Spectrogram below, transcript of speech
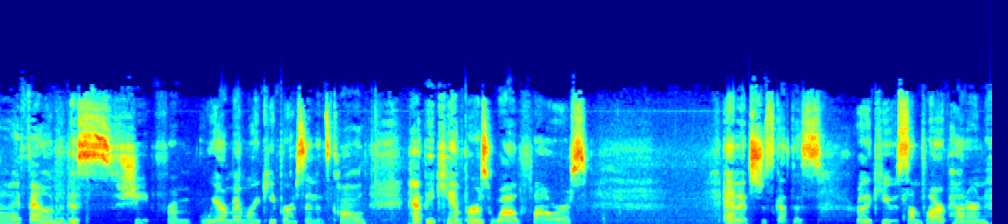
I found this sheet from We Are Memory Keepers, and it's called Happy Campers Wildflowers. And it's just got this really cute sunflower pattern,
